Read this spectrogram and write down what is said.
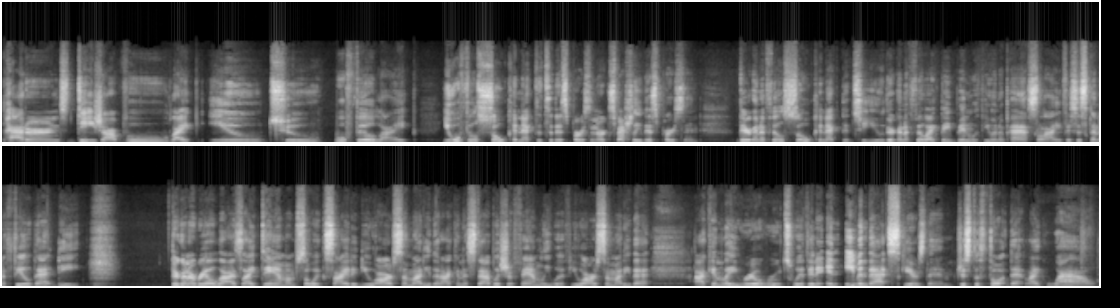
patterns, deja vu. Like you too will feel like you will feel so connected to this person, or especially this person. They're going to feel so connected to you. They're going to feel like they've been with you in a past life. It's just going to feel that deep. They're going to realize, like, damn, I'm so excited. You are somebody that I can establish a family with. You are somebody that I can lay real roots with. And, and even that scares them. Just the thought that, like, wow,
